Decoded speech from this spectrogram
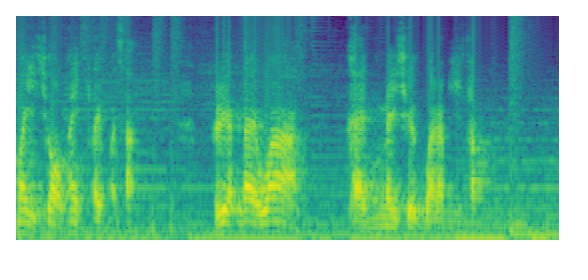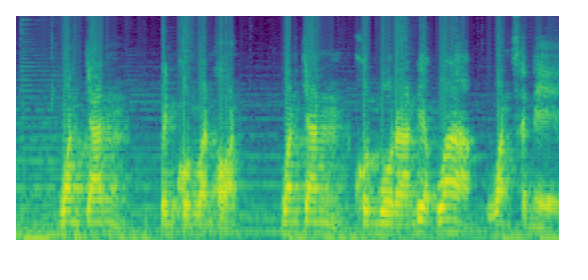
ไม่ชอบให้ใครมาสั่ง เรียกได้ว่า แข็งในเชิงบารมีครับ วันจันทร์เป็นคนวันอ่อน วันจันทร์คนโบราณเรียกว่าวันเสน่ห์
